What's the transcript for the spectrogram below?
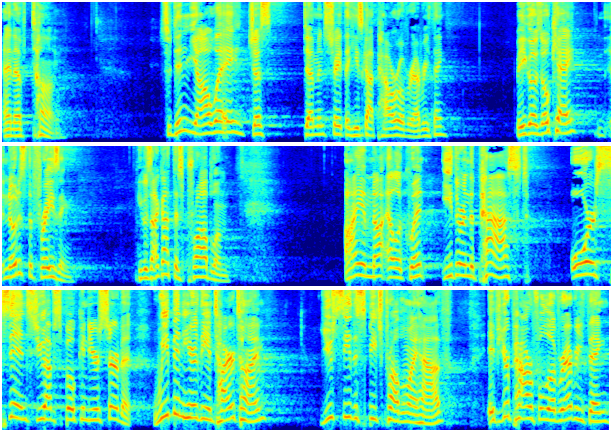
and of tongue. So, didn't Yahweh just demonstrate that he's got power over everything? But he goes, okay, notice the phrasing. He goes, I got this problem. I am not eloquent either in the past or since you have spoken to your servant. We've been here the entire time. You see the speech problem I have. If you're powerful over everything,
